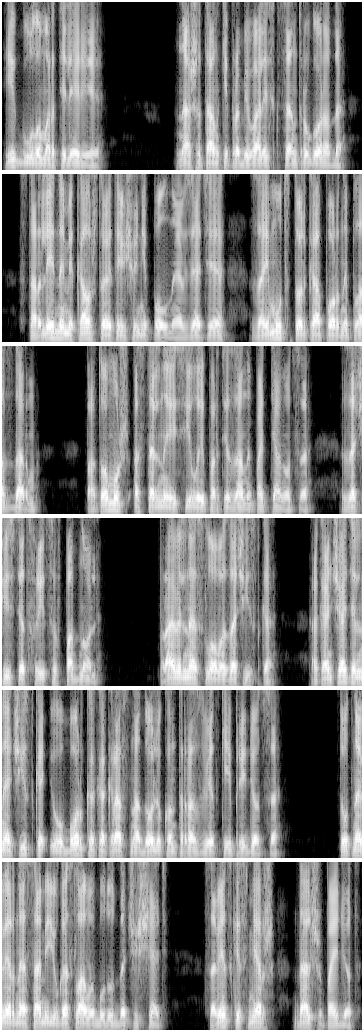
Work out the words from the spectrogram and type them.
и гулом артиллерии. Наши танки пробивались к центру города. Старлей намекал, что это еще не полное взятие, займут только опорный плацдарм. Потом уж остальные силы и партизаны подтянутся, зачистят фрицев под ноль. Правильное слово «зачистка». Окончательная чистка и уборка как раз на долю контрразведки и придется. Тут, наверное, сами югославы будут дочищать. Советский СМЕРШ дальше пойдет.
